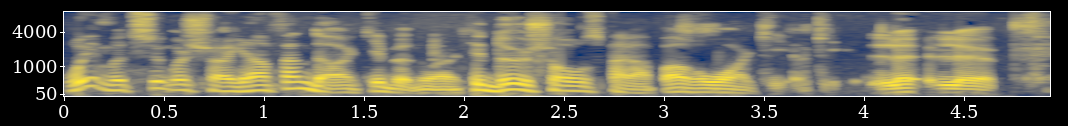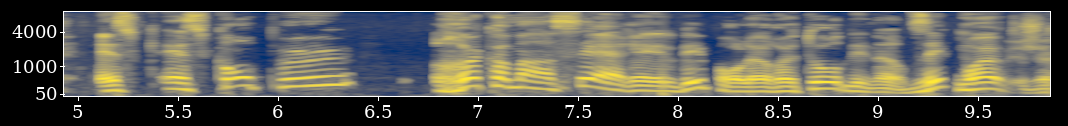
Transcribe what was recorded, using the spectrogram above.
Oui, moi, tu sais, moi, je suis un grand fan de hockey, Benoît. OK, deux choses par rapport au hockey. OK? Le, le, est-ce, est-ce qu'on peut recommencer à rêver pour le retour des Nordiques. Moi, je,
